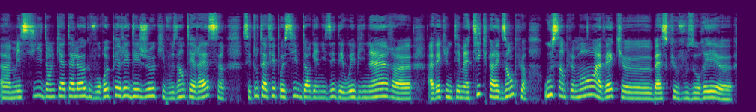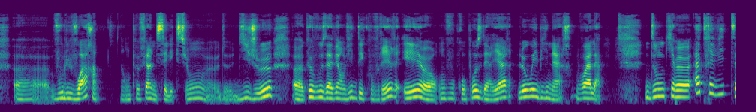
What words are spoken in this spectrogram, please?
mais si dans le catalogue vous repérez des jeux qui vous intéressent, c'est tout à fait possible d'organiser des webinaires avec une thématique par exemple, ou simplement avec bah, ce que vous aurez voir. On peut faire une sélection euh, de 10 jeux euh, que vous avez envie de découvrir et euh, on vous propose derrière le webinaire. Voilà. Donc à très vite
